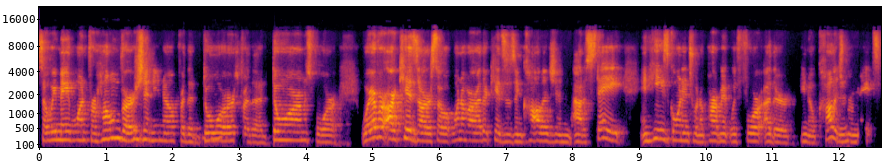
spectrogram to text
so we made one for home version, you know, for the mm-hmm. doors, for the dorms, for wherever our kids are. So one of our other kids is in college and out of state, and he's going into an apartment with four other, you know, college mm-hmm. roommates.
